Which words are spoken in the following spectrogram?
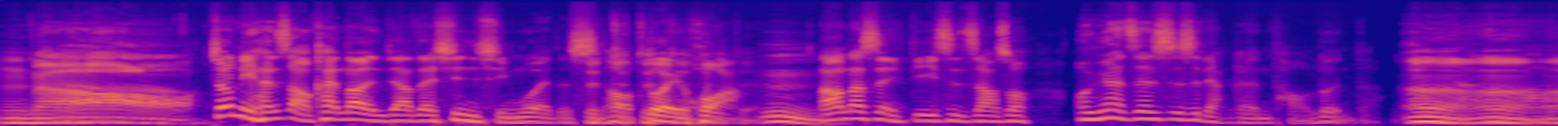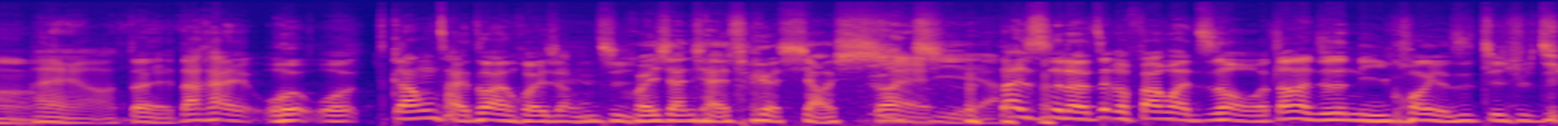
嗯哦，就你很少看到人家在性行为的时候对话，嗯，然后那是你第一次知道说，哦，原来这件事是两个人讨论的。嗯嗯嗯，哎呀，对，大概我我刚才突然回想起，回想起来这个小细节啊。但是呢，这个翻完之后，我当然就是倪匡也是继续接。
